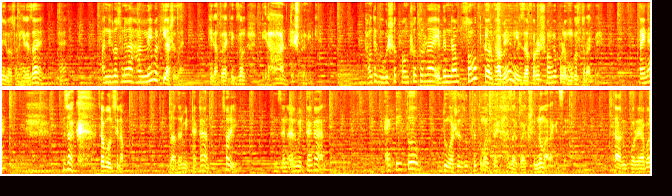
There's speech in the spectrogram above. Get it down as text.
নির্বাচনে হেরে যায় হ্যাঁ? আর নির্বাচনেরা হারলেই বা কি আসে যায়? এরা তো এক একজন বিরাট দেশপ্রেমিক। আমাদের ভবিষ্যৎ বংশধররা এদের নাম চমৎকারভাবে মির্জাফরের সঙ্গে পড়ে মুখস্থ রাখবে, তাই না? যাক, যা বলছিলাম। ব্রাদার মিঠা খান সরি জেনারেল মিঠা খান, একেই তো দু মাসের যুদ্ধে তোমার প্রায় হাজার কয়েক শূন্য মারা গেছে। তার উপরে আবার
